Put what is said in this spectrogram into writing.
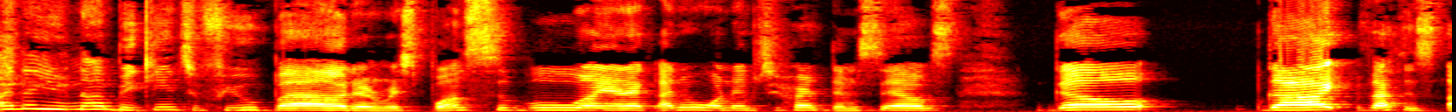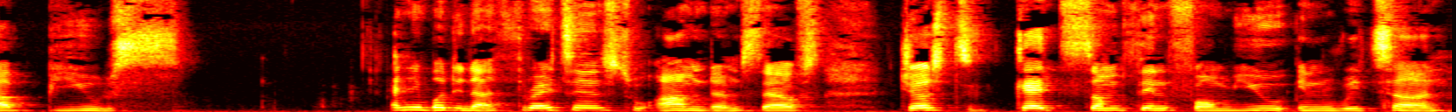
and then you now begin to feel bad and responsible and you're like i don't want them to hurt themselves. Girl guy that is abuse. Anybody that threatens to harm themselves just to get something from you in return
